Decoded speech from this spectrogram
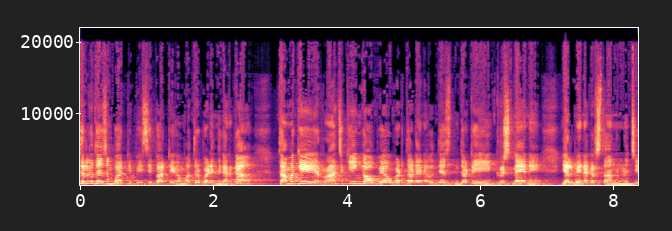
తెలుగుదేశం పార్టీ బీసీ పార్టీగా ముద్రపడింది కనుక తమకి రాజకీయంగా ఉపయోగపడతాడనే ఉద్దేశంతో కృష్ణయ్యని ఎల్బీ నగర్ స్థానం నుంచి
